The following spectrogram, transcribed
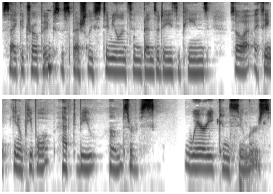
psychotropics, especially stimulants and benzodiazepines. So I, I think you know people have to be um, sort of wary consumers.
